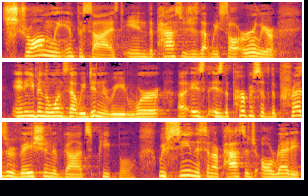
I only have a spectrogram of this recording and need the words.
strongly emphasized in the passages that we saw earlier and even the ones that we didn't read, were, uh, is, is the purpose of the preservation of God's people. We've seen this in our passage already.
